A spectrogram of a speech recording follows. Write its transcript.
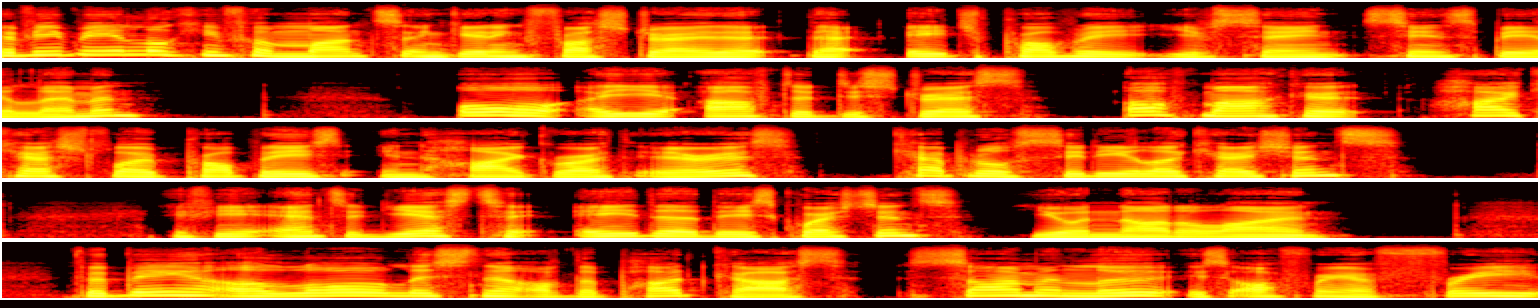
Have you been looking for months and getting frustrated that each property you've seen seems to be a lemon? Or are you after distress, off market, high cash flow properties in high growth areas, capital city locations? If you answered yes to either of these questions, you are not alone. For being a loyal listener of the podcast, Simon Loo is offering a free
